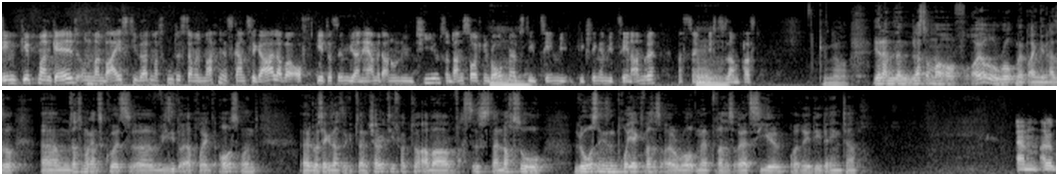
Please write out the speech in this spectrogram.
Den gibt man Geld und man weiß, die werden was Gutes damit machen, ist ganz egal, aber oft geht das irgendwie einher mit anonymen Teams und dann solchen mhm. Roadmaps, die, zehn, die klingen wie zehn andere, was dann irgendwie nicht mhm. zusammenpasst. Genau. Ja, dann, dann lass doch mal auf eure Roadmap eingehen. Also ähm, sag doch mal ganz kurz, äh, wie sieht euer Projekt aus? Und äh, du hast ja gesagt, es gibt einen Charity-Faktor, aber was ist dann noch so los in diesem Projekt? Was ist eure Roadmap? Was ist euer Ziel, eure Idee dahinter? Ähm, also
